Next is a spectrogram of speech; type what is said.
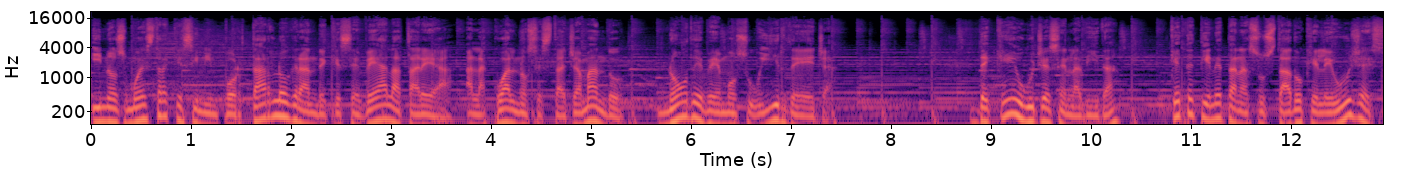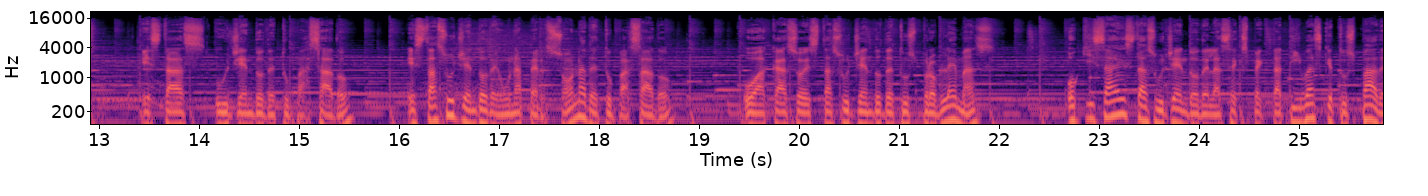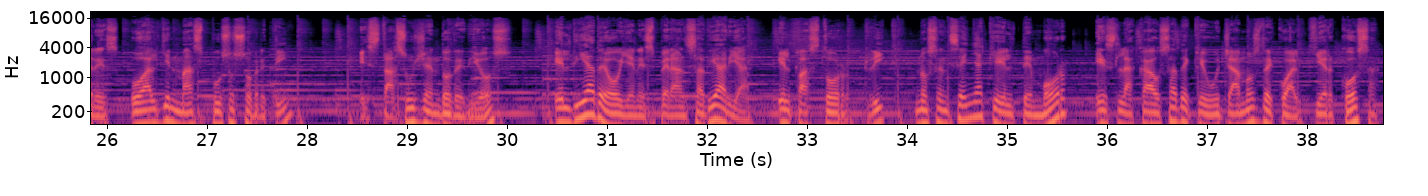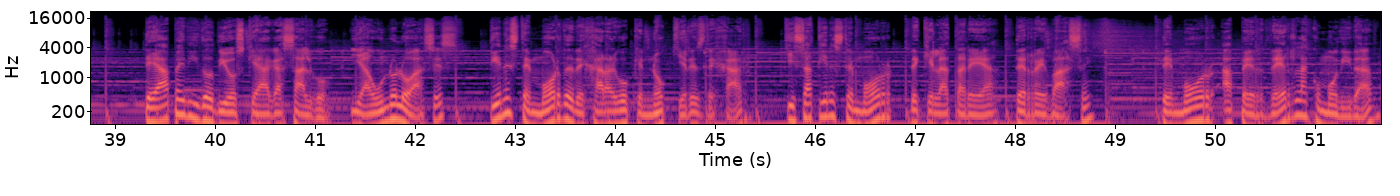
y nos muestra que sin importar lo grande que se vea la tarea a la cual nos está llamando, no debemos huir de ella. ¿De qué huyes en la vida? ¿Qué te tiene tan asustado que le huyes? ¿Estás huyendo de tu pasado? ¿Estás huyendo de una persona de tu pasado? ¿O acaso estás huyendo de tus problemas? ¿O quizá estás huyendo de las expectativas que tus padres o alguien más puso sobre ti? ¿Estás huyendo de Dios? El día de hoy en Esperanza Diaria, el pastor Rick nos enseña que el temor es la causa de que huyamos de cualquier cosa. ¿Te ha pedido Dios que hagas algo y aún no lo haces? ¿Tienes temor de dejar algo que no quieres dejar? Quizá tienes temor de que la tarea te rebase. ¿Temor a perder la comodidad?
